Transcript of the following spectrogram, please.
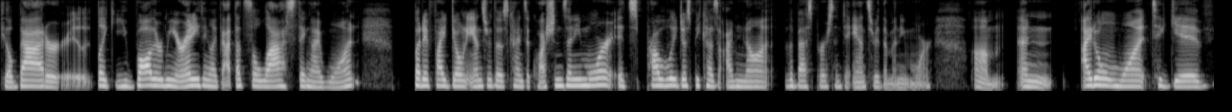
feel bad or like you bothered me or anything like that. That's the last thing I want. But if I don't answer those kinds of questions anymore, it's probably just because I'm not the best person to answer them anymore. Um, and I don't want to give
